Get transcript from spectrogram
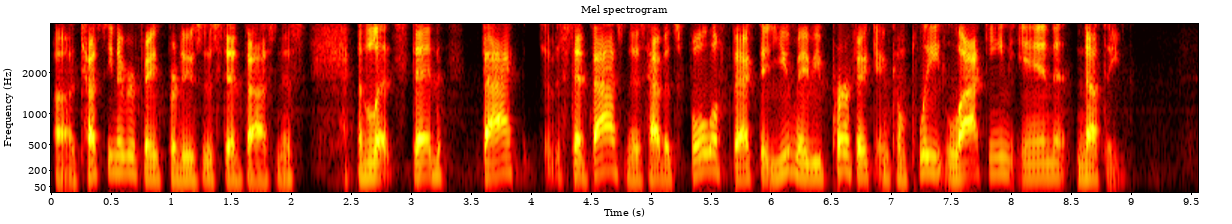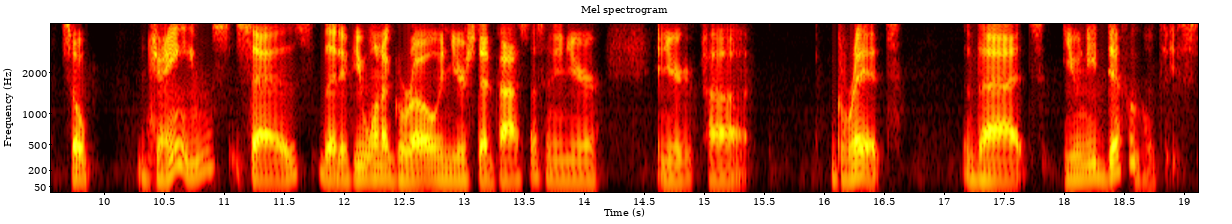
Uh, testing of your faith produces steadfastness, and let steadfastness have its full effect that you may be perfect and complete, lacking in nothing. So James says that if you want to grow in your steadfastness and in your in your uh, grit, that you need difficulties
